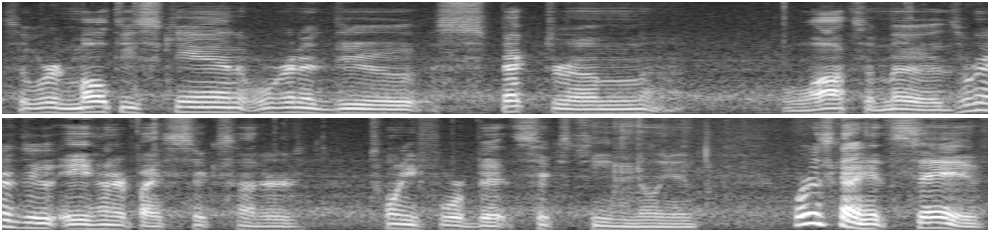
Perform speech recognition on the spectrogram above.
So we're in multi-scan. We're to do Spectrum, lots of modes. We're to do 800 by 600, 24-bit, 16 million. We're just to hit save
